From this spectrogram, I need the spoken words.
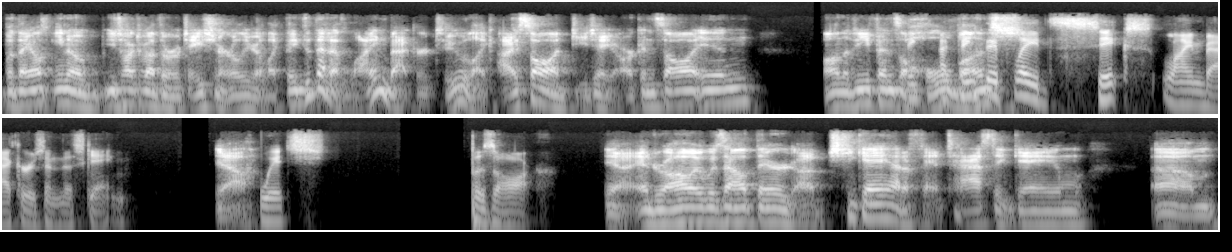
but they also, you know, you talked about the rotation earlier. Like they did that at linebacker too. Like I saw DJ Arkansas in on the defense a think, whole I think bunch. they played six linebackers in this game, yeah. which bizarre. Yeah, Andrew Holloway was out there. Uh, Chike had a fantastic game. Um,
